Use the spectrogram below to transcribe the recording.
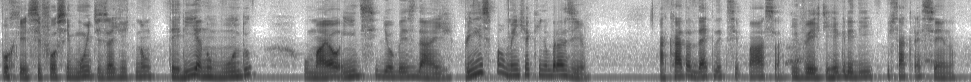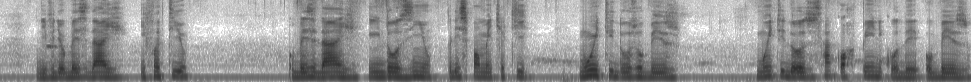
Porque se fossem muitas, a gente não teria no mundo o maior índice de obesidade, principalmente aqui no Brasil. A cada década que se passa, em vez de regredir, está crescendo. Nível de obesidade infantil, obesidade em idosinho, principalmente aqui. Muito idoso obeso, muito idoso sacorpênico obeso,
